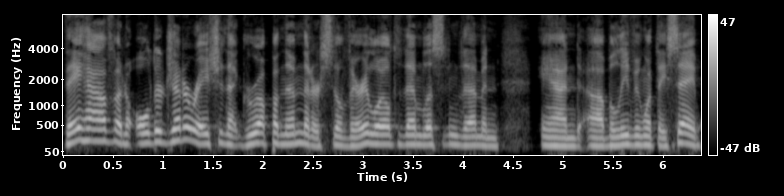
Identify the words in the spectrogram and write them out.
they have an older generation that grew up on them that are still very loyal to them, listening to them, and and uh, believing what they say.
